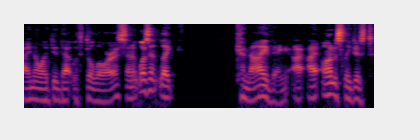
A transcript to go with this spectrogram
I know I did that with Dolores. And it wasn't like conniving. I, I honestly just,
